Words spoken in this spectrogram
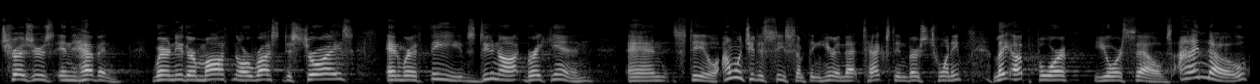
treasures in heaven where neither moth nor rust destroys, and where thieves do not break in and steal. I want you to see something here in that text in verse 20. Lay up for yourselves. I know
